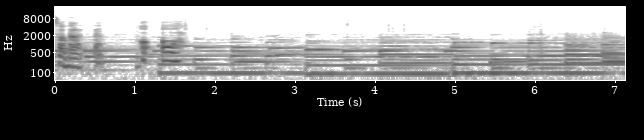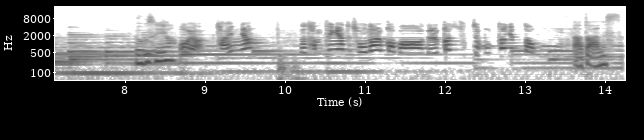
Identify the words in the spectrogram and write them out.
전화 왔다. 어, 어. 여보세요? 어, 야, 다 했냐? 나 담탱이한테 전화할까봐 내일까지 숙제 못하겠다고. 나도 안 했어.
